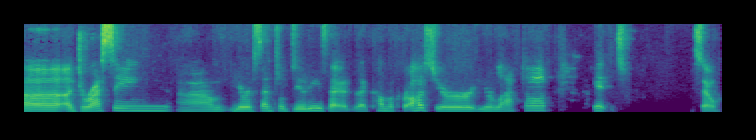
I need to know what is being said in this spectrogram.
uh, addressing um, your essential duties that, that come across your, your laptop. It's so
